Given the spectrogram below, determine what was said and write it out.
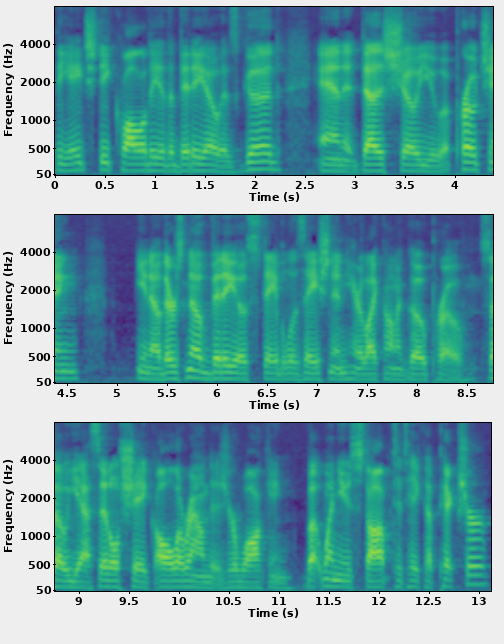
the HD quality of the video is good and it does show you approaching you know, there's no video stabilization in here like on a GoPro. So yes, it'll shake all around as you're walking. But when you stop to take a picture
